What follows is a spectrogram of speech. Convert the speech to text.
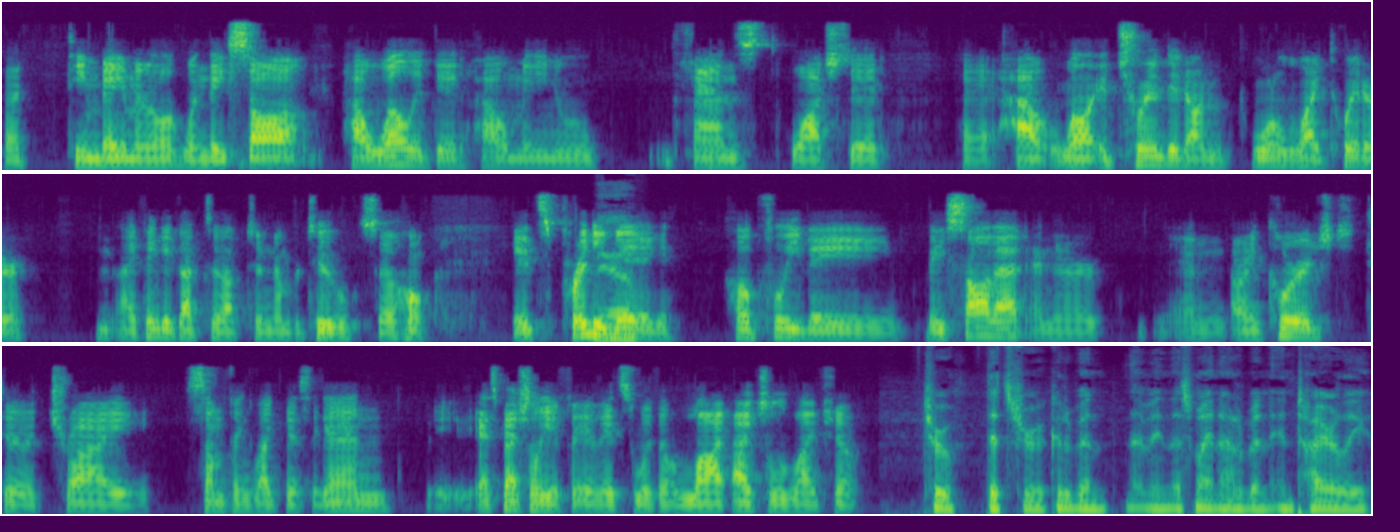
but Team Babymetal, when they saw how well it did, how many new fans watched it, uh, how well it trended on worldwide Twitter. I think it got to up to number two, so it's pretty Yeah. big. Hopefully, they they saw that and are and are encouraged to try something like this again, especially if, if it's with a live actual live show. True. That's true. It could have been, I mean, this might not have been entirely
